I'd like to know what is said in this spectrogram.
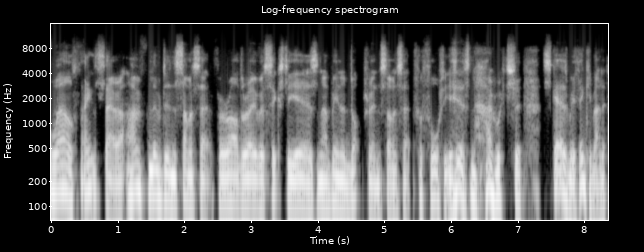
Well, thanks, Sarah. I've lived in Somerset for rather over 60 years, and I've been a doctor in Somerset for 40 years now, which uh, scares me thinking about it.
